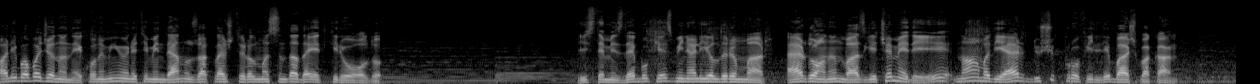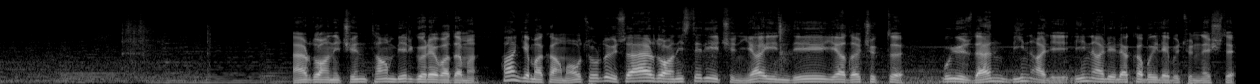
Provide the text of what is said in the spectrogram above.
Ali Babacan'ın ekonomi yönetiminden uzaklaştırılmasında da etkili oldu. Listemizde bu kez Binali Yıldırım var. Erdoğan'ın vazgeçemediği, namı diğer düşük profilli başbakan. Erdoğan için tam bir görev adamı. Hangi makama oturduysa Erdoğan istediği için ya indi ya da çıktı. Bu yüzden Bin Ali, İn Ali lakabıyla bütünleşti.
